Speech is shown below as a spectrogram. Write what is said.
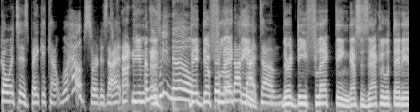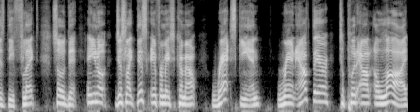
go into his bank account. Well, how absurd is that? Uh, you- I mean, we know they're deflecting. they're not that dumb. They're deflecting. That's exactly what that is. Deflect. So that and you know, just like this information come out, Rat Skin ran out there to put out a lie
